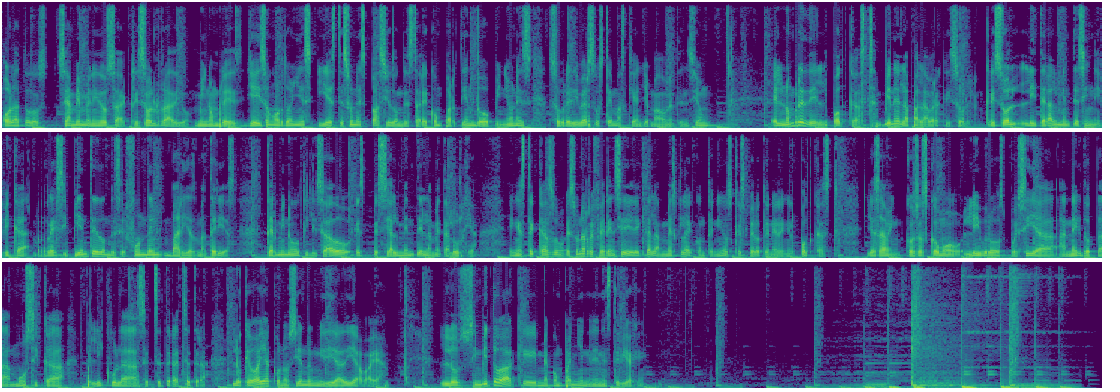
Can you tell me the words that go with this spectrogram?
Hola a todos, sean bienvenidos a Crisol Radio. Mi nombre es Jason Ordóñez y este es un espacio donde estaré compartiendo opiniones sobre diversos temas que han llamado mi atención. El nombre del podcast viene de la palabra crisol. Crisol literalmente significa recipiente donde se funden varias materias, término utilizado especialmente en la metalurgia. En este caso es una referencia directa a la mezcla de contenidos que espero tener en el podcast. Ya saben, cosas como libros, poesía, anécdota, música, películas, etcétera, etcétera. Lo que vaya conociendo en mi día a día, vaya. Los invito a que me acompañen en este viaje.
